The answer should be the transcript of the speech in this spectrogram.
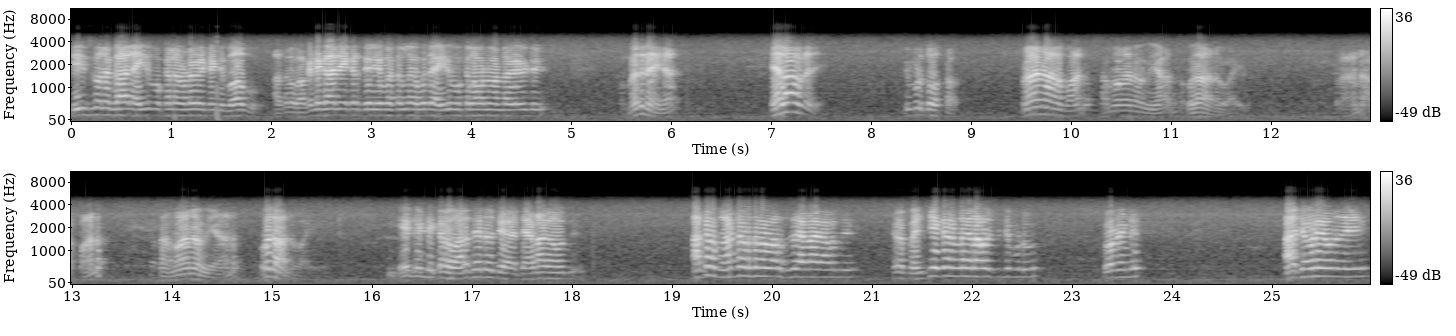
తీసుకున్న గాలి ఐదు ముక్కలు ఉండడం ఏంటండి బాబు? అసలు ఒకటి కానీ ఇక్కడ తెలియబట్టం లేకపోతే ఐదు ముక్కలు ఉండడం ఉండడం ఏమిటి? ఉన్నది నాయన. ఎలా ఉన్నది? ఇప్పుడు చూస్తాం. ప్రాణాపాన సమాన వ్యాన ఉదాహరణ వాయువు. ప్రాణాపాన సమాన వ్యాన ఉదాన వాయువు. ఏంటంటే ఇక్కడ వరస ఏదో తేడాగా ఉంది? అక్కడ మాట్లాడుతున్న వరస తేడాగా ఉంది? ఇక్కడ పంచీకరణలో ఎలా వచ్చింది ఇప్పుడు? చూడండి. ఆ చివర ఉన్నది?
